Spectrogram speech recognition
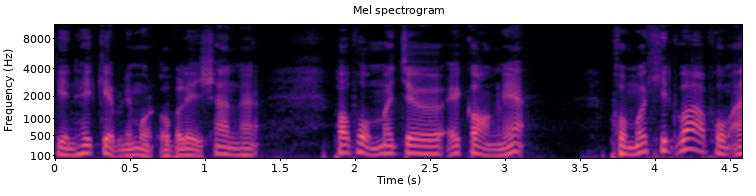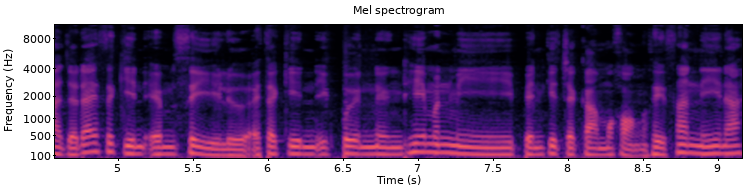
กินให้เก็บในโหมด Operation นะพอผมมาเจอไอ้กล่องเนี้ย ผมก็คิดว่าผมอาจจะได้สกิน M4 หรือไอ้สกินอีกปืนหนึ่งที่มันมีเป็นกิจกรรมของซีซั่นนี้นะ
